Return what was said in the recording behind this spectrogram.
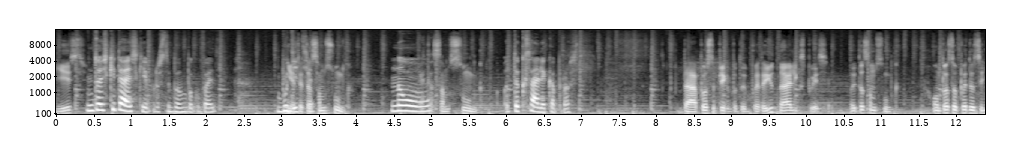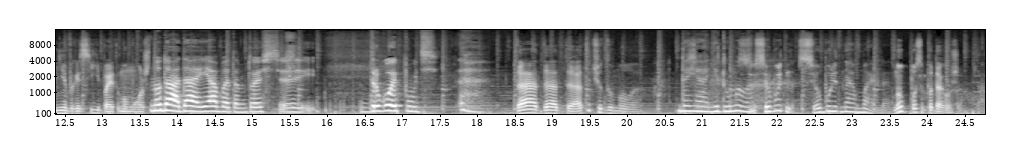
есть. Ну, то есть китайские просто будем покупать. Будете. Нет, это Samsung. Ну. Это Samsung. Так Салика просто. Да, просто продают на Алиэкспрессе. Это Samsung. Он просто продается не в России, поэтому можно. Ну да, да, я об этом. То есть э, другой путь. Да, да, да. А ты что думала? Да я не думала. Все, все, будет, все будет нормально. Ну, просто подороже. Да.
